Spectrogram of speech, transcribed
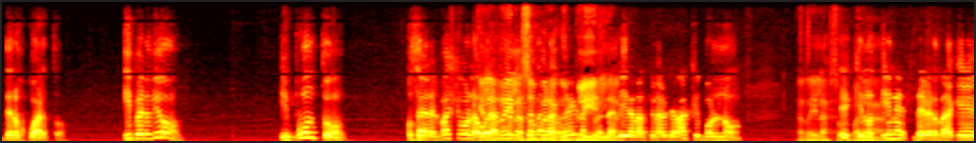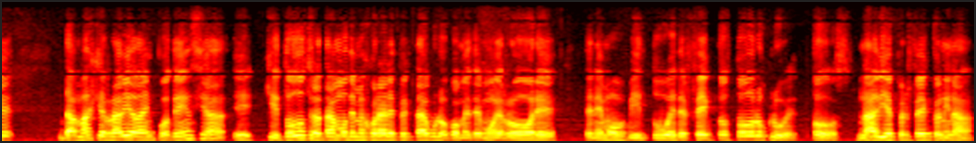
de los cuartos. Y perdió. Y punto. O sea, en el básquetbol laboral... las reglas son para cumplir. En la Liga Nacional de Básquetbol no. Las reglas son es que no tiene, de verdad que da más que rabia, da impotencia, eh, que todos tratamos de mejorar el espectáculo, cometemos errores, tenemos virtudes, defectos, todos los clubes, todos. Nadie es perfecto ni nada.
